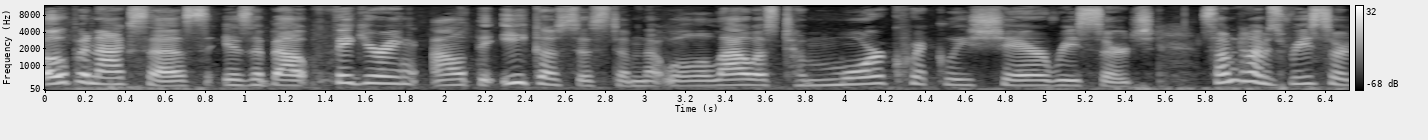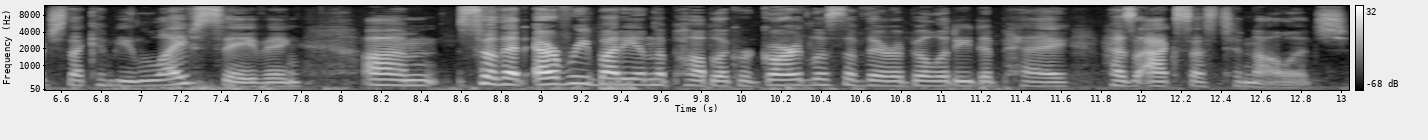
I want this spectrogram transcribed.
Open access is about figuring out the ecosystem that will allow us to more quickly share research, sometimes research that can be life-saving, um, so that everybody in the public, regardless of their ability to pay, has access to knowledge.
